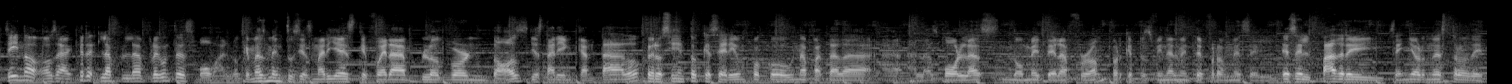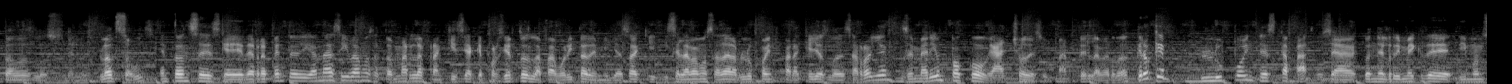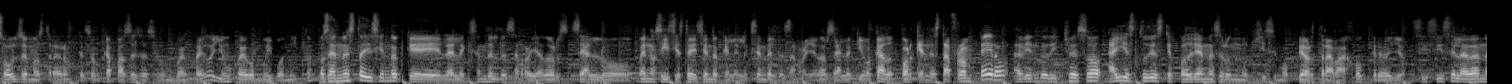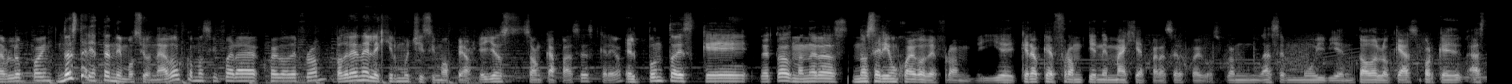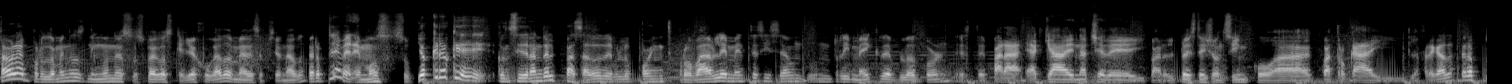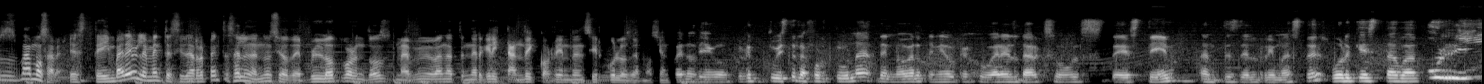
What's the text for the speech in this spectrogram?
Sí, no, o sea, la, la pregunta es boba. Lo que más me entusiasmaría es que fuera Bloodborne 2. Yo estaría encantado, pero siento que sería un poco una patada a, las bolas no meter a From, porque pues finalmente From es el, es el padre y señor nuestro de todos los, de los Blood Souls. Entonces, que de repente digan, ah, sí, vamos a tomar la franquicia, que por cierto es la favorita de Miyazaki, y se la vamos a dar a Blue Point para que ellos lo desarrollen, se me haría un poco gacho de su parte, la verdad. Creo que Blue Point es capaz, o sea, con el remake de Demon Souls demostraron que son capaces de hacer un buen juego y un juego muy bonito. O sea, no estoy diciendo que la elección del desarrollador sea lo... Bueno, sí, sí estoy diciendo que la elección del desarrollador sea lo equivocado, porque no está From. Pero, habiendo dicho eso, hay estudios que podrían hacer un muchísimo peor trabajo, creo yo. Si sí se la dan a Blue Point, no estaría tan emocionado como si fuera juego de From. Podrían elegir muchísimo peor. Ellos son capaces, creo. El punto es que, de todas maneras, no sería un juego de From. Y eh, creo que From tiene magia para hacer juegos. From hace muy bien todo lo que hace, porque hasta ahora, por lo menos, ninguno de sus juegos que yo he jugado me ha decepcionado. Pero ya veremos. Su- Yo creo que, considerando el pasado de Blue Point, probablemente sí sea un, un remake de Bloodborne, este, para acá en HD y para el PlayStation 5 a 4K y la fregada. Pero pues vamos a ver. Este, invariablemente, si de repente sale un anuncio de Bloodborne 2, me, a mí me van a tener gritando y corriendo en círculos de emoción. Bueno, Diego, creo que tuviste la fortuna de no haber tenido que jugar el Dark Souls de Steam antes del remaster, porque estaba horrible.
